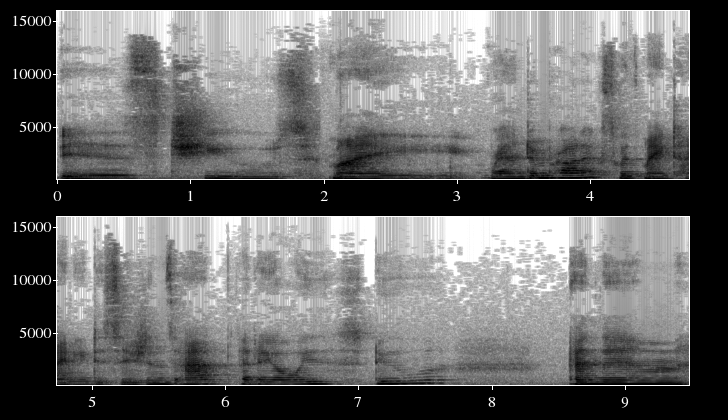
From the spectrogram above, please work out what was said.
is choose my random products with my Tiny Decisions app that I always do. And then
